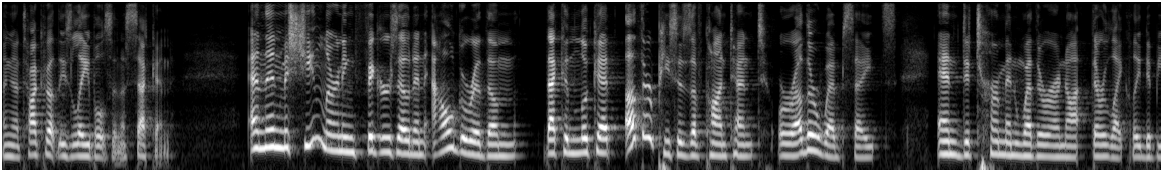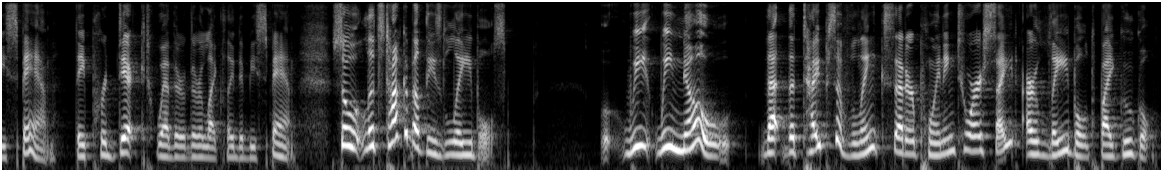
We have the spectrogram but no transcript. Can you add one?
i'm going to talk about these labels in a second and then machine learning figures out an algorithm that can look at other pieces of content or other websites and determine whether or not they're likely to be spam. They predict whether they're likely to be spam. So let's talk about these labels. We we know that the types of links that are pointing to our site are labeled by Google.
